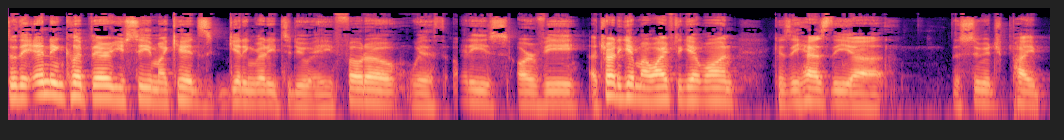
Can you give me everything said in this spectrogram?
So the ending clip there, you see my kids getting ready to do a photo with Eddie's RV. I tried to get my wife to get one because he has the uh, the sewage pipe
